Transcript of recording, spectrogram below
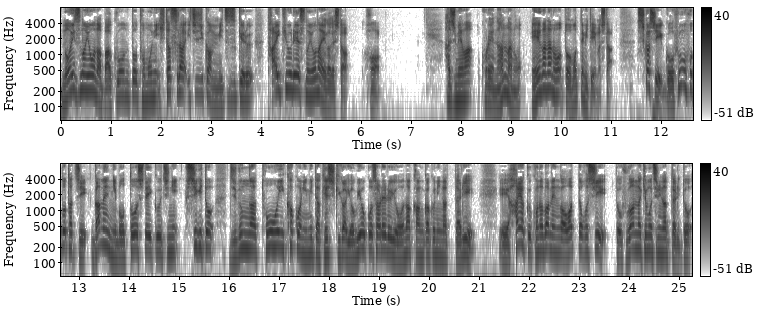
ノイズのような爆音とともにひたすら1時間見続ける耐久レースのような映画でした。はあはじめは、これ何なの？映画なの？と思って見ていました。しかし5分ほど経ち、画面に没頭していくうちに、不思議と自分が遠い過去に見た景色が呼び起こされるような感覚になったり、えー、早くこの場面が終わってほしいと不安な気持ちになったりと、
